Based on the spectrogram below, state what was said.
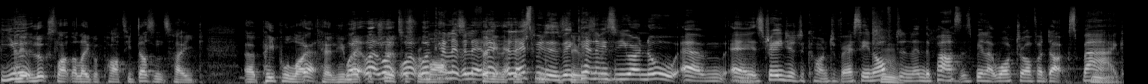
You... And it looks like the Labour Party doesn't take uh, people like well, Ken who well, make gratuitous well, well, remarks. Ken, let, let, let's be this. Ken Livingstone, you are no um, uh, stranger to controversy, and hmm. often mm. in the past it's been like water off a duck's bag. Mm.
